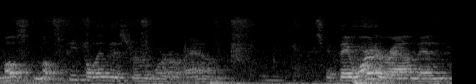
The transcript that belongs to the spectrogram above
most, most people in this room were around. If they weren't around, then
